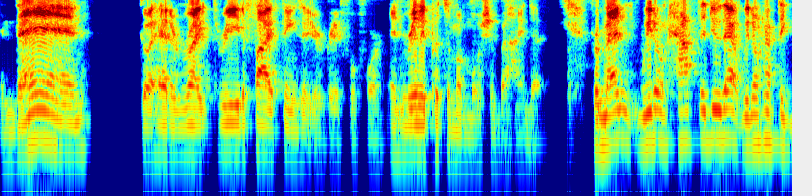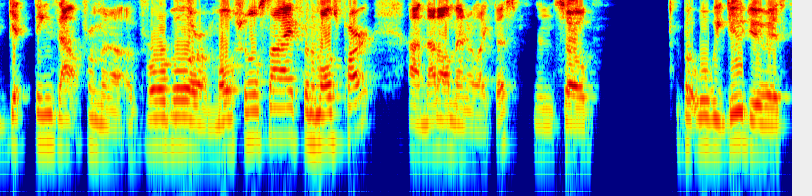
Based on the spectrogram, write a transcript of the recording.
And then go ahead and write three to five things that you're grateful for and really put some emotion behind it. For men, we don't have to do that. We don't have to get things out from a, a verbal or emotional side for the most part. Um, not all men are like this. And so, but what we do do is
